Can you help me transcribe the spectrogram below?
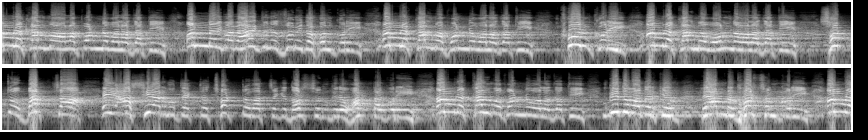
আমরা কালমাওয়ালা পণ্যওয়ালা জাতি, অন্যায়ভাবে আরেকজনের জমি দখল করি, আমরা কালমা পণ্যওয়ালা জাতি, খুন করি, আমরা কালমা পণ্যওয়ালা জাতি, ছোট্ট বাচ্চা, এই আসিয়ার মতো একটা ছোট্ট বাচ্চাকে ধর্ষণ করে হত্যা করি, আমরা কালমা পণ্যওয়ালা জাতি, বিধবাদেরকে আমরা ধর্ষণ করি, আমরা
